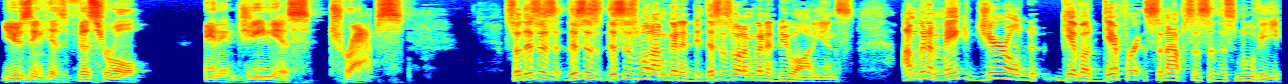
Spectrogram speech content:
using his visceral and ingenious traps. So this is this is this is what I'm gonna do. This is what I'm gonna do, audience. I'm gonna make Gerald give a different synopsis of this movie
